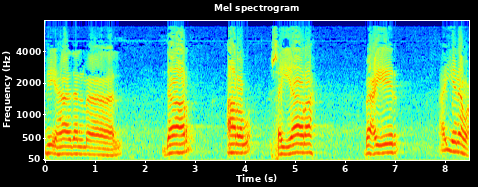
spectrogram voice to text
في هذا المال. دار أرض سيارة بعير أي نوع.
